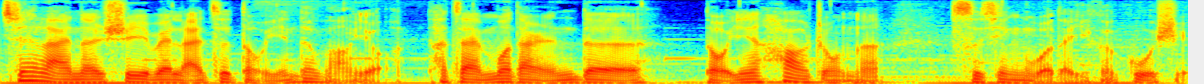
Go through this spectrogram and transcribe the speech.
接下来呢，是一位来自抖音的网友，他在莫大人的。抖音号中呢，私信我的一个故事，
